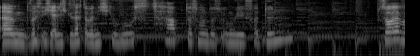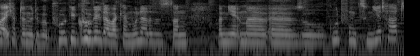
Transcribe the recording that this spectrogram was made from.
Ähm, was ich ehrlich gesagt aber nicht gewusst habe, dass man das irgendwie verdünnen soll, weil ich habe damit über Pur gegoogelt, aber kein Wunder, dass es dann bei mir immer äh, so gut funktioniert hat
